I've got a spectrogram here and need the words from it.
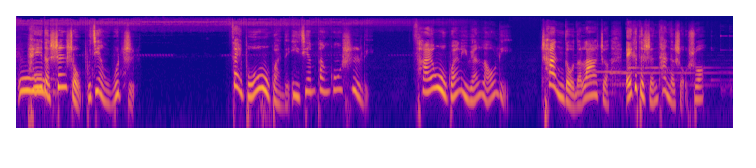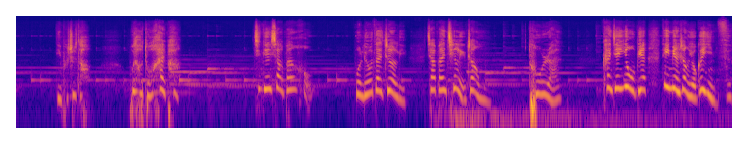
黑得伸手不见五指。在博物馆的一间办公室里，财务管理员老李颤抖地拉着 X 神探的手说：“你不知道我有多害怕。今天下班后，我留在这里加班清理账目，突然看见右边地面上有个影子，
